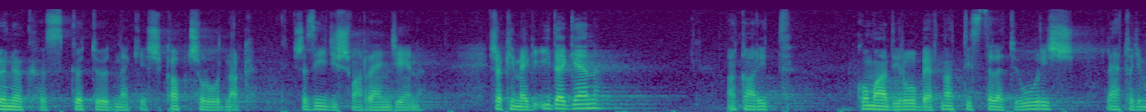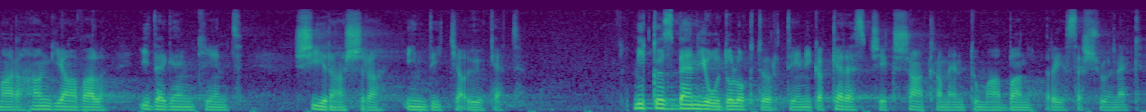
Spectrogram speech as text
önökhöz kötődnek és kapcsolódnak, és ez így is van rendjén. És aki meg idegen, akár itt Komádi Róbert nagy tiszteletű úr is, lehet, hogy már a hangjával idegenként sírásra indítja őket. Miközben jó dolog történik, a keresztség sákramentumában részesülnek.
